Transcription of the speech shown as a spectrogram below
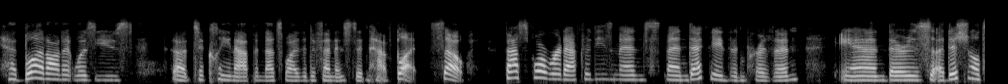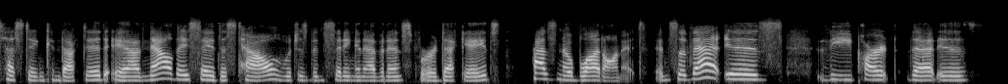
had blood on it was used uh, to clean up, and that's why the defendants didn't have blood. So Fast forward after these men spend decades in prison, and there's additional testing conducted, and now they say this towel, which has been sitting in evidence for decades, has no blood on it. And so that is the part that is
